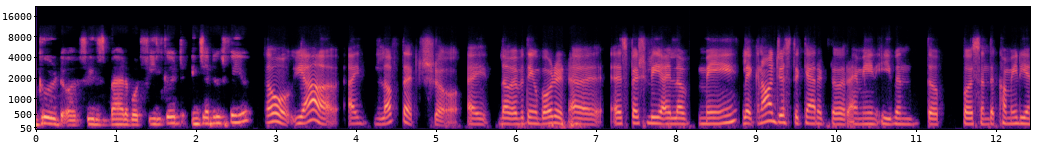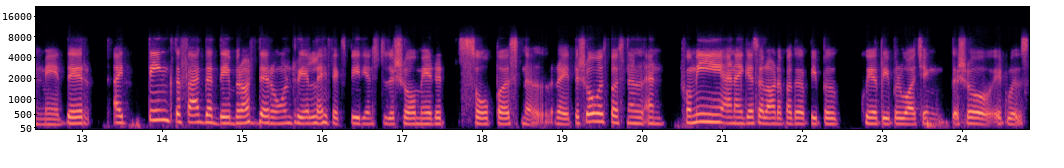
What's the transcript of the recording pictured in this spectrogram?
good or feels bad about Feel Good in general for you? oh yeah i love that show i love everything about it uh, especially i love Mae like not just the character i mean even the person the comedian Mae they're i think the fact that they brought their own real life experience to the show made it so personal right? The show was personal and for me and i guess a lot of other people queer people watching the show it was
